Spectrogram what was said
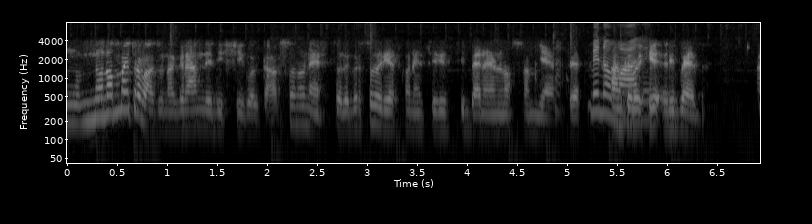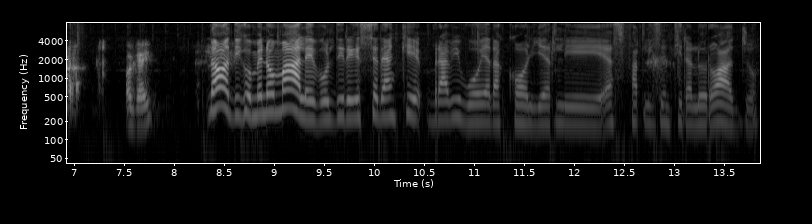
mm, non ho mai trovato una grande difficoltà, sono onesto, le persone riescono a inserirsi bene nel nostro ambiente. Meno anche male. perché, ripeto, ah, ok? No, dico meno male, vuol dire che siete anche bravi voi ad accoglierli e a farli sentire a loro agio.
